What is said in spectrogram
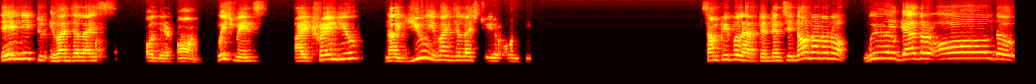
They need to evangelize on their own, which means I trained you, now you evangelize to your own people. Some people have tendency, no, no, no, no. We will gather all the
